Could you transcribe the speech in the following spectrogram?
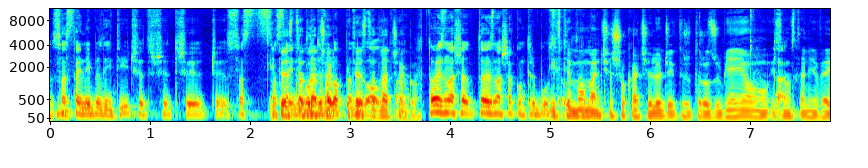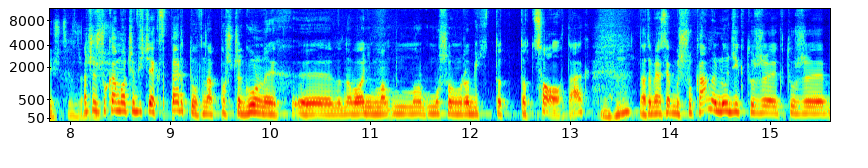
e, sustainability, czy, czy, czy, czy sus- to sustainable dlaczego- development to jest to dlaczego. tak? To jest, nasza, to jest nasza kontrybucja. I w tym momencie szukacie ludzi, którzy to rozumieją i są w stanie wejść to. Znaczy szukamy oczywiście ekspertów na poszczególnych, no bo oni muszą robić to, to co, tak? Mhm. Natomiast jakby szukamy ludzi, którzy, którzy,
